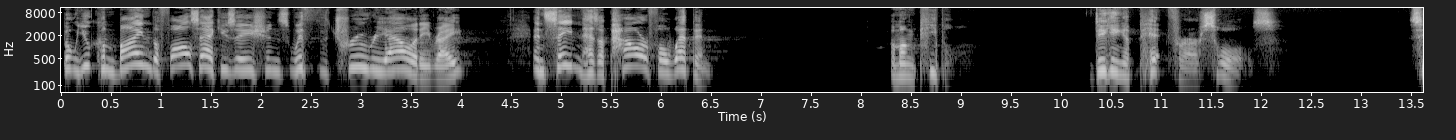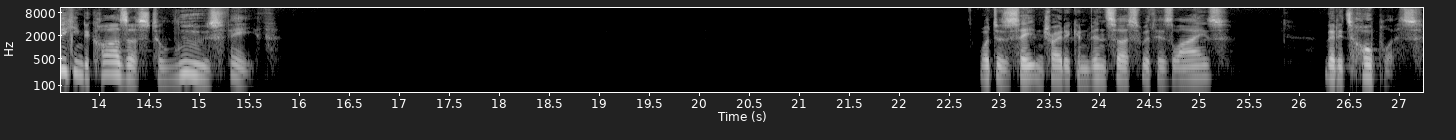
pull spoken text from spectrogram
But you combine the false accusations with the true reality, right? And Satan has a powerful weapon among people, digging a pit for our souls, seeking to cause us to lose faith. What does Satan try to convince us with his lies? That it's hopeless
